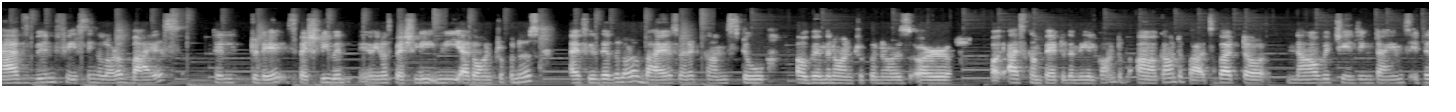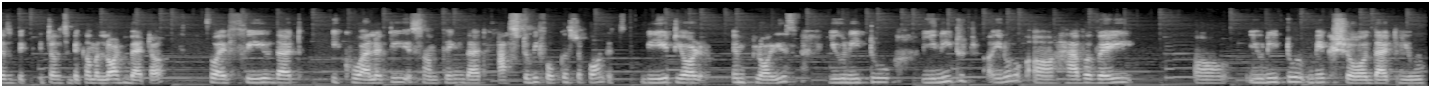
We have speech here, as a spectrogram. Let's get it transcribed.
have been facing a lot of bias till today especially with you know especially we as entrepreneurs i feel there's a lot of bias when it comes to uh, women entrepreneurs or, or, as compared to the male counter, uh, counterparts. But uh, now with changing times it has be- it has become a lot better. So i feel that equality is something that has to be focused upon. It's be it your employees you need to you need to you know uh, have a very uh, you need to make sure that you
